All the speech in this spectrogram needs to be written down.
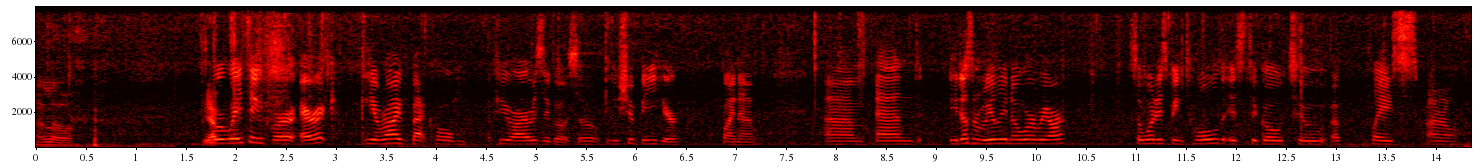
Hello. Yep. We're waiting for Eric. He arrived back home a few hours ago, so he should be here by now. Um, and he doesn't really know where we are. So what he's been told is to go to a place, I don't know, a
